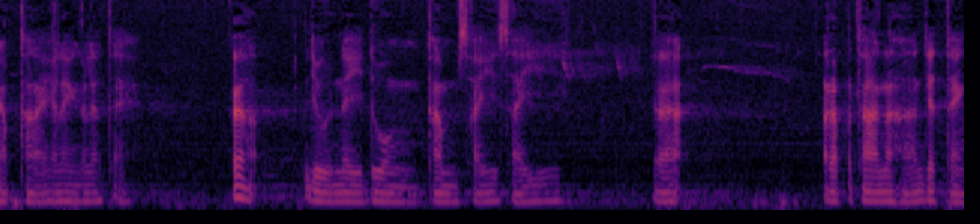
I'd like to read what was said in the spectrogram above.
ขับถ่ายอะไรก็แล้วแต่ ก็อยู่ในดวงธรรมใส ๆ จะรับประทานอาหารจะแต่ง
